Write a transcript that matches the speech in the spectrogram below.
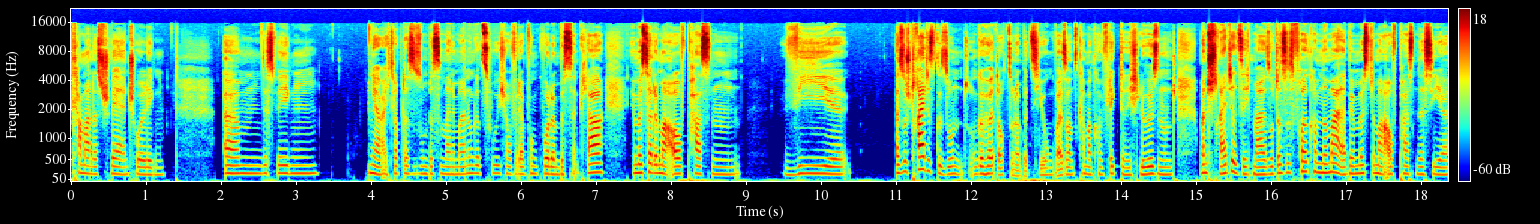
kann man das schwer entschuldigen. Ähm, deswegen, ja, ich glaube, das ist so ein bisschen meine Meinung dazu. Ich hoffe, der Punkt wurde ein bisschen klar. Ihr müsst halt immer aufpassen, wie also Streit ist gesund und gehört auch zu einer Beziehung, weil sonst kann man Konflikte nicht lösen und man streitet sich mal so. Das ist vollkommen normal, aber ihr müsst immer aufpassen, dass ihr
